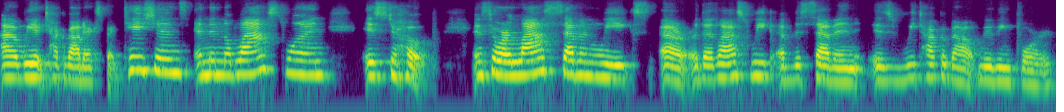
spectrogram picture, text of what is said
Uh, we talk about expectations, and then the last one is to hope. And so our last seven weeks, uh, or the last week of the seven, is we talk about moving forward.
